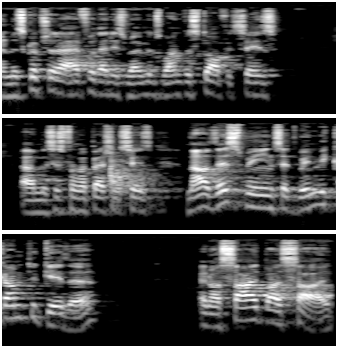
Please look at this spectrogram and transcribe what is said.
And the scripture I have for that is Romans 1 verse 12. It says, um, this is from a passion, it says, Now this means that when we come together and are side by side,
